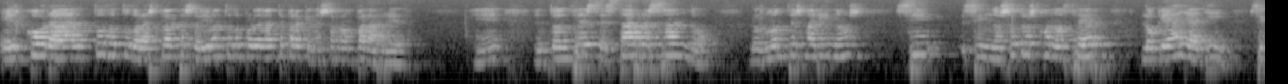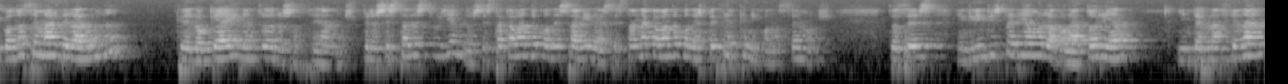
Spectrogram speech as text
El coral, todo, todo, las plantas se lo llevan todo por delante para que no se rompa la red. ¿eh? Entonces se está arrasando los montes marinos sin, sin nosotros conocer lo que hay allí. Se conoce más de la luna que de lo que hay dentro de los océanos. Pero se está destruyendo, se está acabando con esa vida, se están acabando con especies que ni conocemos. Entonces, en Greenpeace pedíamos la moratoria internacional,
